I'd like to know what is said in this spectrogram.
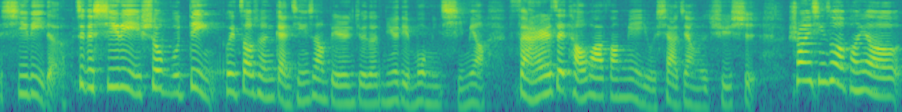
犀利的，这个犀利说不定会造成感情上别人觉得你有点莫名其妙，反而在桃花方面有下降的趋势。双鱼星座的朋友，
